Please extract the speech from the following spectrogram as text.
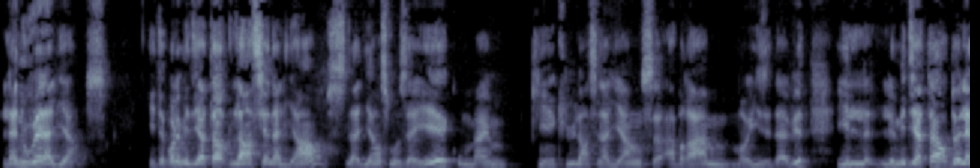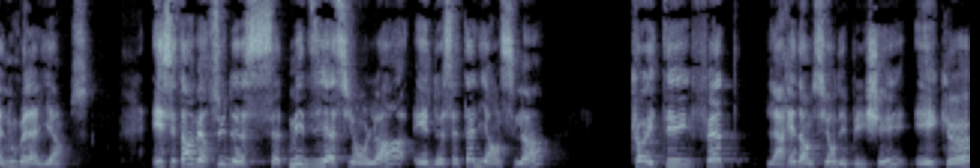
La nouvelle alliance. Il n'était pas le médiateur de l'ancienne alliance, l'alliance mosaïque, ou même qui inclut l'ancienne alliance Abraham, Moïse et David. Il est le médiateur de la nouvelle alliance. Et c'est en vertu de cette médiation-là et de cette alliance-là qu'a été faite la rédemption des péchés et que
